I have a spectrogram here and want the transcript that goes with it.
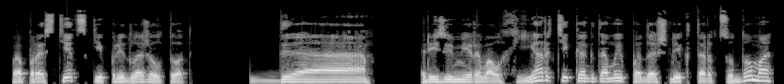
– по-простецки предложил тот. «Да...» – резюмировал Хьярти, когда мы подошли к торцу дома,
